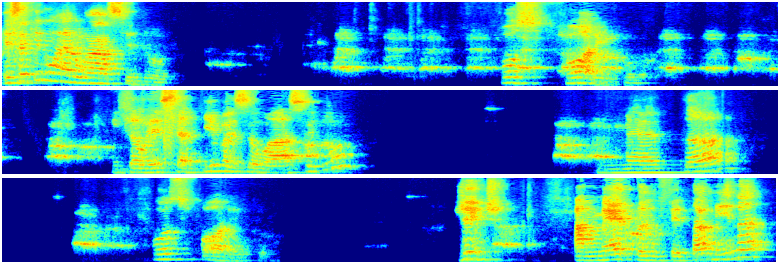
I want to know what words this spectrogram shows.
Esse aqui não era o ácido fosfórico. Então, esse aqui vai ser o ácido metafosfórico. Gente, a metanfetamina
